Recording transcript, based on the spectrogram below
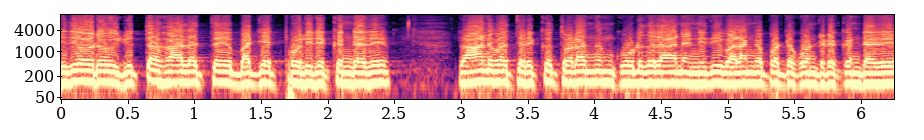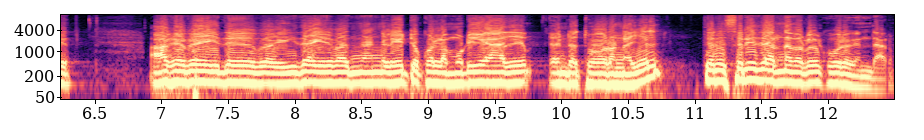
இது ஒரு யுத்த காலத்து பட்ஜெட் போல் இருக்கின்றது. இராணுவத்திற்கு தொடர்ந்தும் கூடுதலான நிதி வழங்கப்பட்டு கொண்டிருக்கின்றது. ஆகவே இது இதை வந்து நாங்கள் ஏற்றுக்கொள்ள முடியாது என்ற தோரணையில் திரு ஸ்ரீதரன் அவர்கள் கூறுகின்றார்.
